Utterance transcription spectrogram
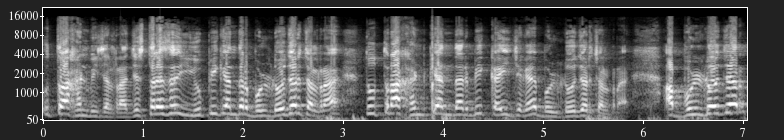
उत्तराखंड भी चल रहा है। जिस तरह से यूपी के अंदर बुलडोजर चल रहा है तो उत्तराखंड के अंदर भी कई जगह बुलडोजर चल रहा है। अब बुलडोजर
